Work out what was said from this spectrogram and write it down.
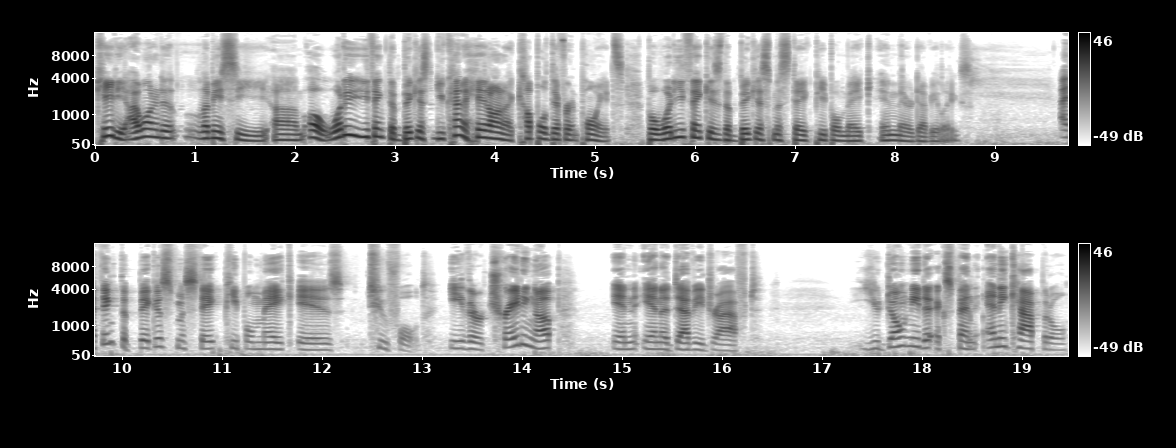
Katie, I wanted to let me see. Um, oh, what do you think the biggest? You kind of hit on a couple different points, but what do you think is the biggest mistake people make in their Devy leagues? I think the biggest mistake people make is twofold. Either trading up in in a Devy draft. You don't need to expend any capital.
